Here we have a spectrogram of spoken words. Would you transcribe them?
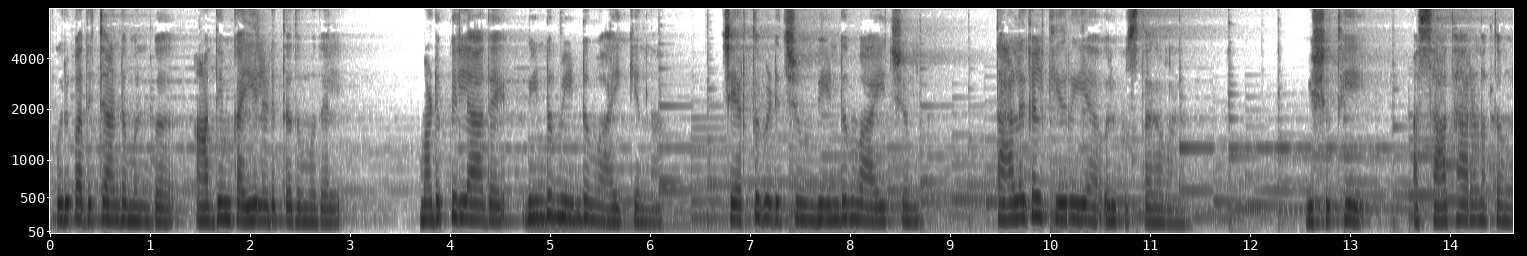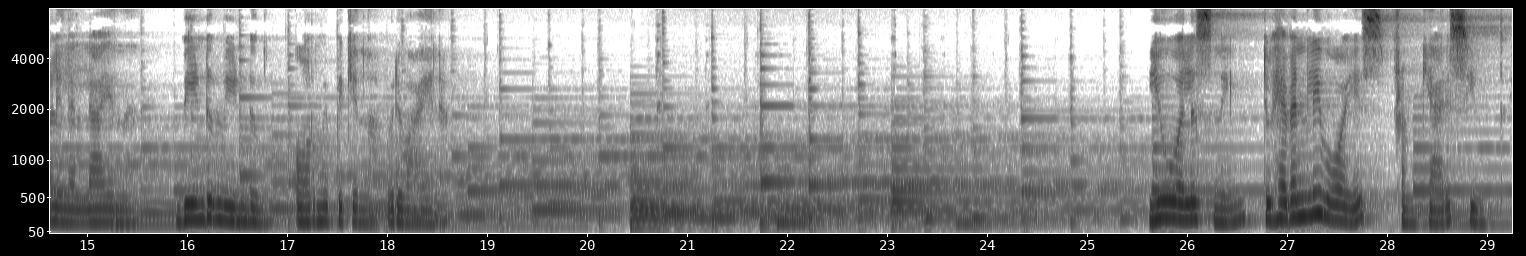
ഒരു പതിറ്റാണ്ട് മുൻപ് ആദ്യം കയ്യിലെടുത്തതു മുതൽ മടുപ്പില്ലാതെ വീണ്ടും വീണ്ടും വായിക്കുന്ന ചേർത്തു പിടിച്ചും വീണ്ടും വായിച്ചും താളുകൾ കീറിയ ഒരു പുസ്തകമാണ്. വിശുദ്ധി അസാധാരണത്വങ്ങളിലല്ല എന്ന് വീണ്ടും വീണ്ടും ഓർമ്മിപ്പിക്കുന്ന ഒരു വായന. You are listening to Heavenly Voice from Caris U.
